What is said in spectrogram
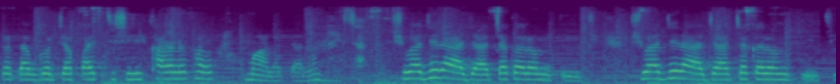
प्रतापगडच्या पायथ्याशी खान खान मला त्याला नाही जात शिवाजी राजाच्या करमतीची शिवाजी राजाच्या करमतीची.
